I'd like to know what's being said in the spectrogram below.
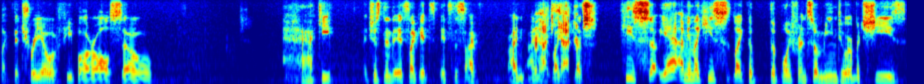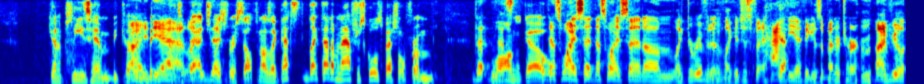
like the trio of people are all so hacky. It's just it's like it's it's this I've I I know like, hackers. like he's so yeah. I mean, like he's like the the boyfriend's so mean to her, but she's gonna please him because right, yeah, it's a bad like, choice that, for herself. And I was like, that's like that of an after school special from that, long ago. That's why I said. That's why I said um, like derivative. Like it just hacky. Yeah. I think is a better term. I feel.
